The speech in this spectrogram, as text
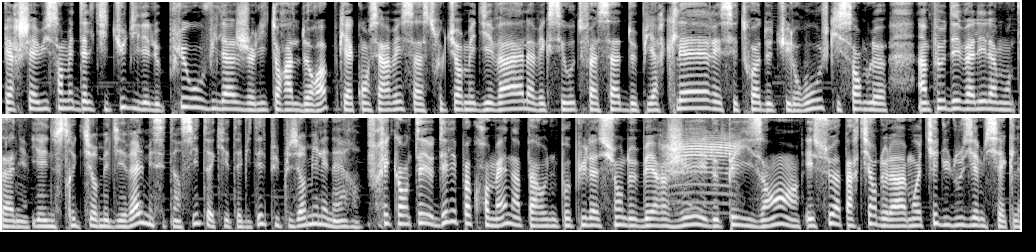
Perché à 800 mètres d'altitude, il est le plus haut village littoral d'Europe qui a conservé sa structure médiévale avec ses hautes façades de pierre claire et ses toits de tuiles rouges qui semblent un peu dévaler la montagne. Il y a une structure médiévale, mais c'est un site qui est habité depuis plusieurs millénaires. Fréquenté dès l'époque romaine hein, par une population de bergers et de paysans, et ce à partir de la moitié du XIIe siècle.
